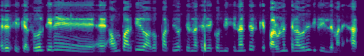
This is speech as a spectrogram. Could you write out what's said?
Es decir, que el fútbol tiene, eh, a un partido, a dos partidos, tiene una serie de condicionantes que para un entrenador es difícil de manejar.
